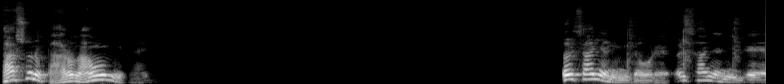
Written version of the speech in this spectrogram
달수는 바로 나옵니다. 을사년입니다 올해. 을사년인데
